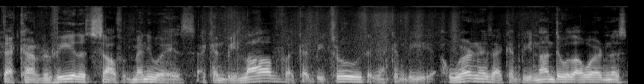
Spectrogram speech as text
that can reveal itself in many ways. It can be love, it can be truth, it can be awareness, it can be non-dual awareness,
